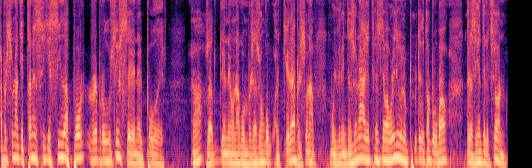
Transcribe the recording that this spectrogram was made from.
a personas que están enseguecidas por reproducirse en el poder. O sea, tú tienes una conversación con cualquiera persona muy bien intencionada que tiene el sistema político y los políticos están preocupados de la siguiente elección,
